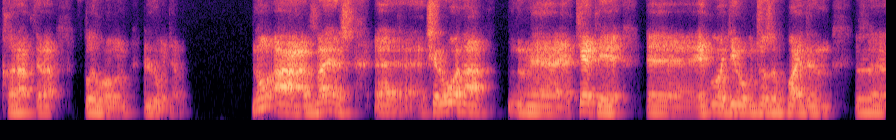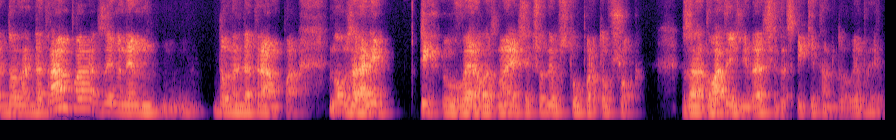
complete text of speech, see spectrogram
характера впливовим людям. Ну, а знаєш, е, червона е, кепі, яку одів Джозеф Байден Дональда Трампа з іменем Дональда Трампа, ну, взагалі всіх ввергло, знаєш, якщо не в ступор, то в шок. За два тижні, да, чи за скільки там до виборів.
